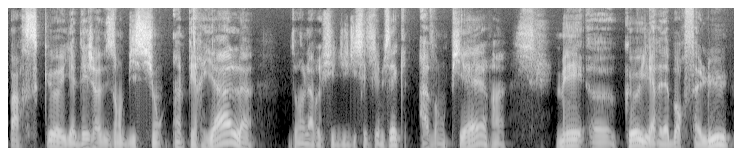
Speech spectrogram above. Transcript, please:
parce qu'il y a déjà des ambitions impériales dans la Russie du XVIIe siècle, avant Pierre, mais euh, qu'il avait d'abord fallu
